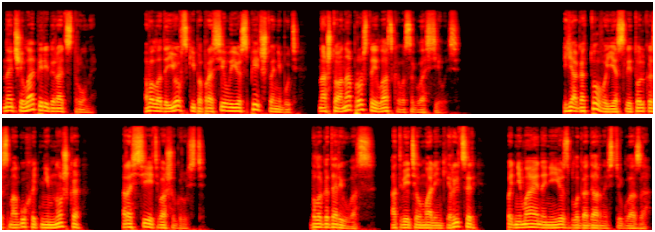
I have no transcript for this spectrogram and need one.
начала перебирать струны. Володаевский попросил ее спеть что-нибудь, на что она просто и ласково согласилась. «Я готова, если только смогу хоть немножко рассеять вашу грусть». «Благодарю вас», — ответил маленький рыцарь, поднимая на нее с благодарностью глаза.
